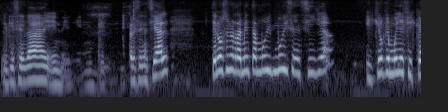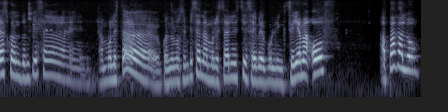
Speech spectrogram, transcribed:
el que se da en, presencial, tenemos una herramienta muy, muy sencilla y creo que muy eficaz cuando empieza a molestar, cuando nos empiezan a molestar en este cyberbullying. Se llama off, apágalo,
